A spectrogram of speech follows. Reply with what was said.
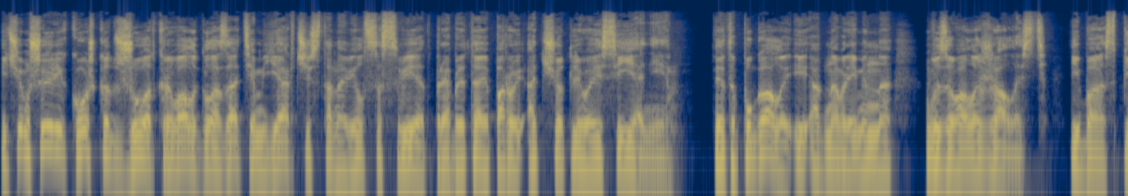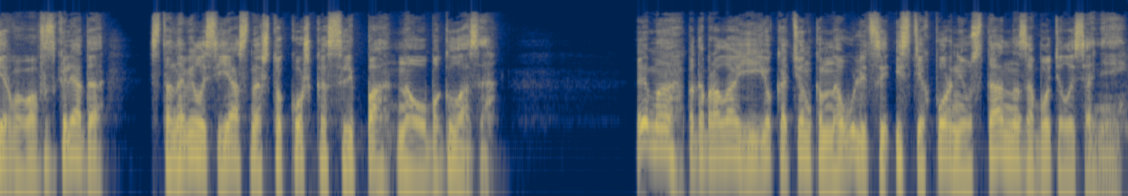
и чем шире кошка Джу открывала глаза, тем ярче становился свет, приобретая порой отчетливое сияние. Это пугало и одновременно вызывало жалость, ибо с первого взгляда становилось ясно, что кошка слепа на оба глаза. Эмма подобрала ее котенком на улице и с тех пор неустанно заботилась о ней.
